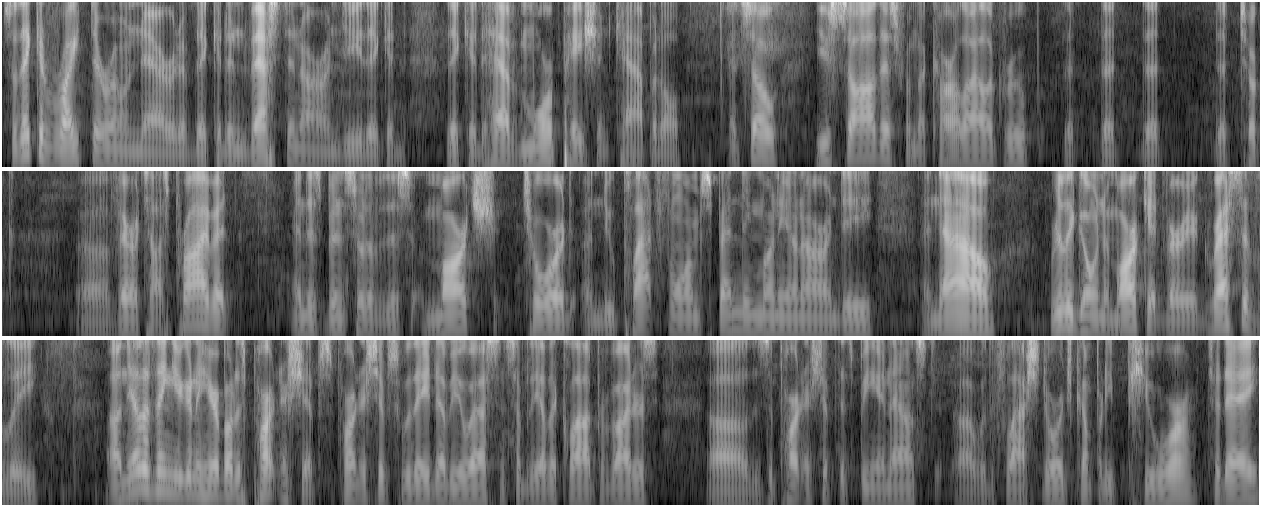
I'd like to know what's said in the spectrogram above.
So they could write their own narrative. They could invest in r&d they could they could have more patient capital. And so you saw this from the carlyle group that that that, that took uh, veritas private and there's been sort of this march toward a new platform spending money on r&d and now really going to market very aggressively and the other thing you're going to hear about is partnerships, partnerships with AWS and some of the other cloud providers. Uh, there's a partnership that's being announced uh, with the flash storage company Pure today.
